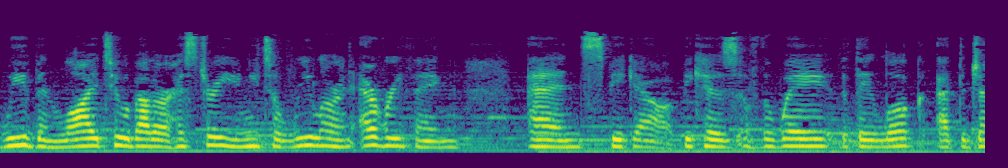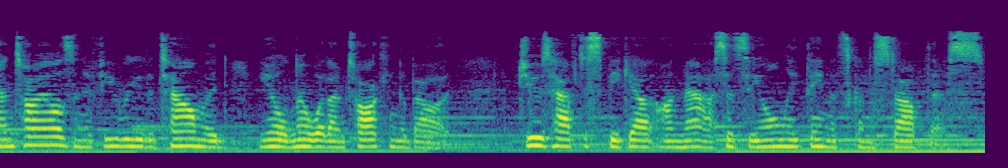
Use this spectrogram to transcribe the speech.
We've been lied to about our history. You need to relearn everything and speak out because of the way that they look at the Gentiles. And if you read the Talmud, you'll know what I'm talking about. Jews have to speak out en masse. It's the only thing that's going to stop this.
